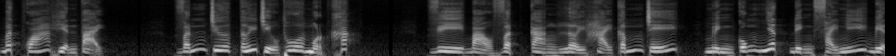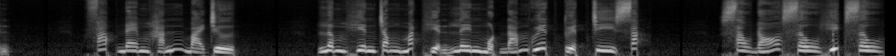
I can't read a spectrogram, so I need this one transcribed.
Bất quá hiện tại. Vẫn chưa tới chịu thua một khắc. Vì bảo vật càng lợi hại cấm chế. Mình cũng nhất định phải nghĩ biện. Pháp đem hắn bài trừ. Lâm Hiên trong mắt hiện lên một đám quyết tuyệt chi sắc. Sau đó sâu hít sâu.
